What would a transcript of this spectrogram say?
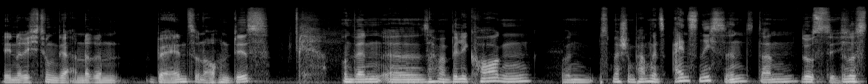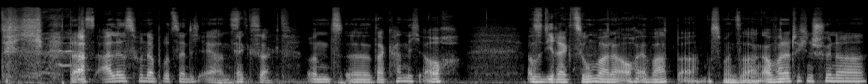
in Richtung der anderen Bands und auch ein Diss. Und wenn, äh, sag mal, Billy Corgan, wenn Smashing Pumpkins eins nicht sind, dann Lustig. lustig. Da ist alles hundertprozentig ernst. Exakt. Und äh, da kann ich auch, also die Reaktion war da auch erwartbar, muss man sagen. Aber war natürlich ein schöner,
